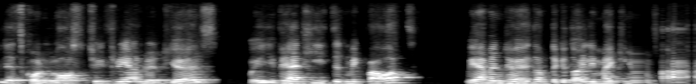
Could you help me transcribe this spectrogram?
let's call it last two, three hundred years, where you've had heated mikvaot, we haven't heard of the Gedolim making a fast.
